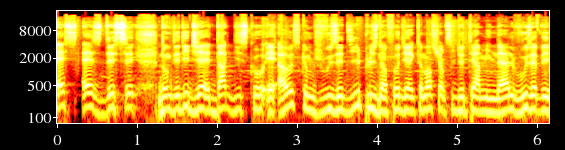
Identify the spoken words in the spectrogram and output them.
SSDC, donc des DJ Dark Disco et House comme je vous ai dit. Plus d'infos directement sur le site de Terminal. Vous avez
